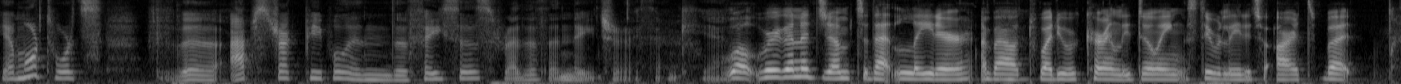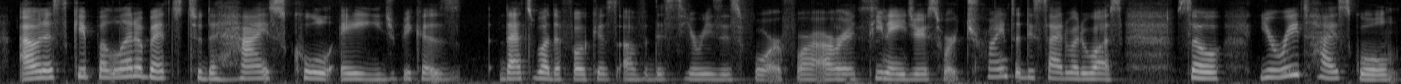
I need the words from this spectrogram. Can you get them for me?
yeah, more towards the abstract people and the faces rather than nature. I think. Yeah. Well, we're gonna jump to that later about what you're currently doing, still related to art. But I want to skip a little bit to the high school age because that's what the focus of this series is for for our teenagers who are trying to decide what it was. So you reach high school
